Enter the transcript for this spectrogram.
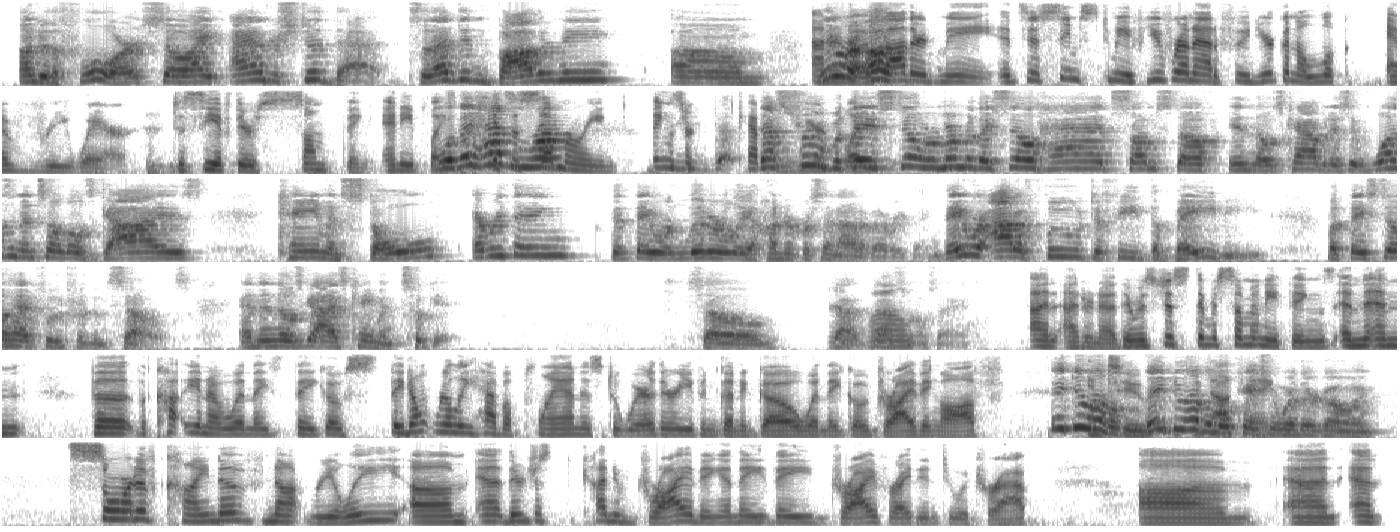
under the floor. So I I understood that. So that didn't bother me. Um, I don't were know. It bothered me. It just seems to me if you've run out of food, you're going to look everywhere to see if there's something, any place. Well, they hadn't a run- submarine. Things are kept. That's true, but they still remember they still had some stuff in those cabinets. It wasn't until those guys came and stole everything that they were literally 100% out of everything. They were out of food to feed the baby, but they still had food for themselves. And then those guys came and took it. So that, Well, that's what I'm saying. I, I don't know. There was just there were so many things, and and the the you know when they they go they don't really have a plan as to where they're even going to go when they go driving off. They do have a, they do have a into location nothing. where they're going. Sort of, kind of, not really. Um, and they're just kind of driving, and they they drive right into a trap. Um, and and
